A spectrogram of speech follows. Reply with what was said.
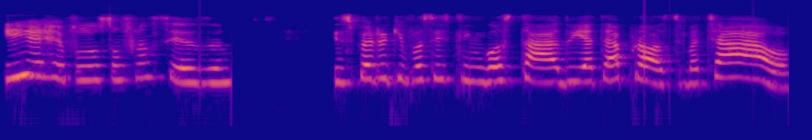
e a Revolução Francesa. Espero que vocês tenham gostado e até a próxima. Tchau!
